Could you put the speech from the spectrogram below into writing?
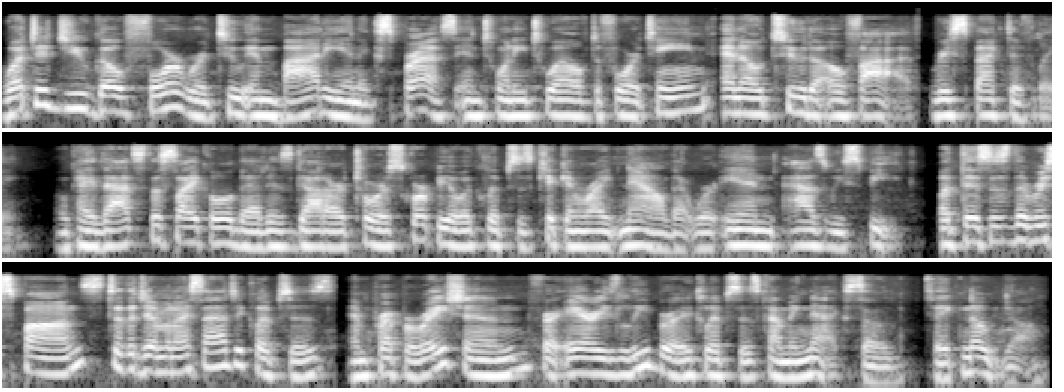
What did you go forward to embody and express in 2012 to 14 and 02 to 05, respectively? Okay, that's the cycle that has got our Taurus Scorpio eclipses kicking right now that we're in as we speak. But this is the response to the Gemini Sag eclipses and preparation for Aries Libra eclipses coming next. So take note, y'all.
